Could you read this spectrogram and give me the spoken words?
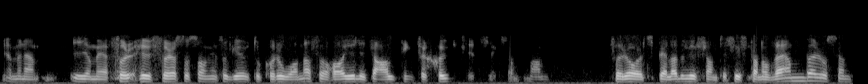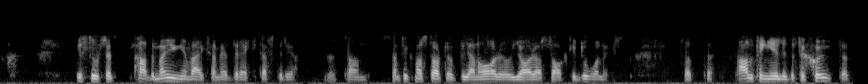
jag menar, i och med för, hur förra säsongen såg ut och corona så har ju lite allting förskjutits. Liksom. Man, förra året spelade vi fram till sista november och sen i stort sett hade man ju ingen verksamhet direkt efter det. Utan sen fick man starta upp i januari och göra saker då. Liksom. Så att eh, allting är lite förskjutet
